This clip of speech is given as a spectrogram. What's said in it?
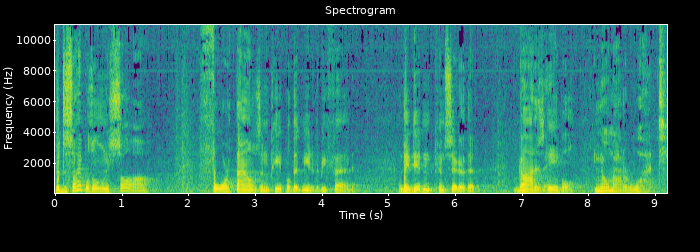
The disciples only saw 4,000 people that needed to be fed. And they didn't consider that God is able, no matter what,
